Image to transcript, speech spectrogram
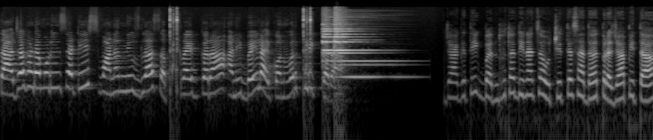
ताज्या घडामोडींसाठी स्वानंद न्यूजला सबस्क्राईब करा आणि बेल आयकॉनवर क्लिक करा. जागतिक बंधुता दिनाचं औचित्य साधत प्रजापिता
